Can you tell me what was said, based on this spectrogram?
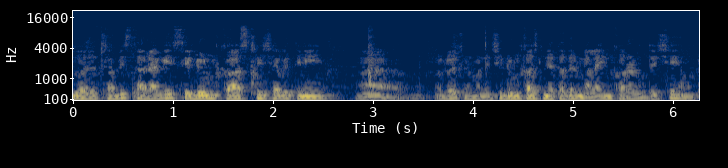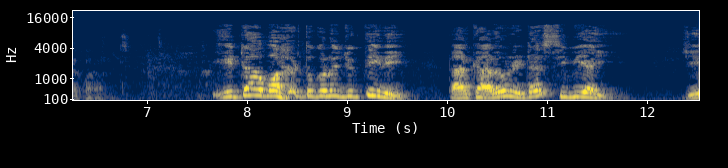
দু হাজার ছাব্বিশ তার আগে শিডিউল কাস্ট হিসাবে তিনি রয়েছেন। মানে শিডিউল কাস্ট নেতাদের মেলাইন করার উদ্দেশ্যে এমনটা করা হচ্ছে। এটা বলার তো কোনো যুক্তিই নেই। তার কারণ এটা সিবিআই। যে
